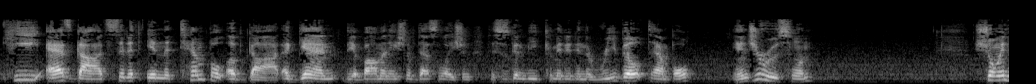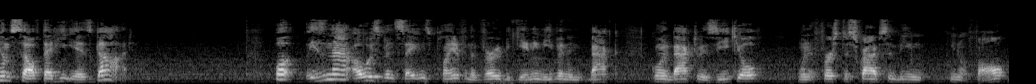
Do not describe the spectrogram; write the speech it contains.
he, as God, sitteth in the temple of God. Again, the abomination of desolation. This is going to be committed in the rebuilt temple in Jerusalem, showing himself that he is God. Well, isn't that always been Satan's plan from the very beginning, even in back going back to Ezekiel when it first describes him being, you know, fall,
